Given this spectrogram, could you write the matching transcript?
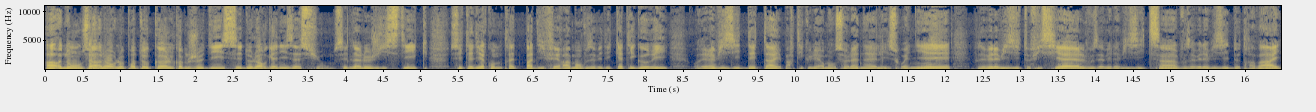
Ah non, ça alors le protocole, comme je dis, c'est de l'organisation, c'est de la logistique, c'est-à-dire qu'on ne traite pas différemment. Vous avez des catégories. La visite d'État est particulièrement solennelle et soignée. Vous avez la visite officielle, vous avez la visite simple, vous avez la visite de travail.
